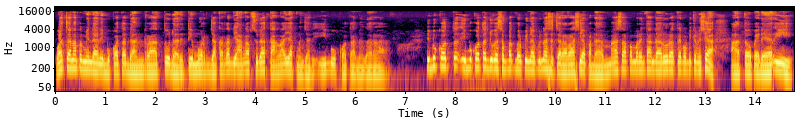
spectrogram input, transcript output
Wacana pemindahan ibu kota dan ratu dari timur Jakarta dianggap sudah tak layak menjadi ibu kota negara. Ibu kota, ibu kota juga sempat berpindah-pindah secara rahasia pada masa pemerintahan darurat Republik Indonesia atau PDRI.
